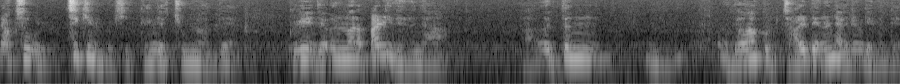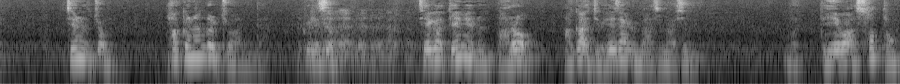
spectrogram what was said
약속을 지키는 것이 굉장히 중요한데 그게 이제 얼마나 빨리 되느냐, 아, 어떤 음, 너만큼 잘 되느냐 이런 게 있는데 저는 좀 화끈한 걸 좋아합니다. 그래서 제가 되면은 바로 아까 지금 회장님 말씀하신 뭐 대화 소통,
